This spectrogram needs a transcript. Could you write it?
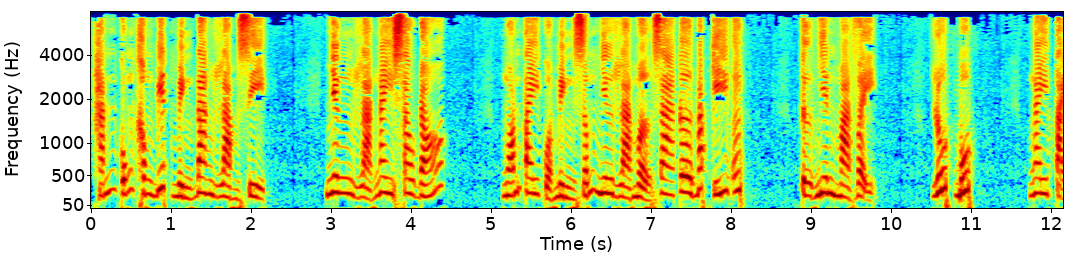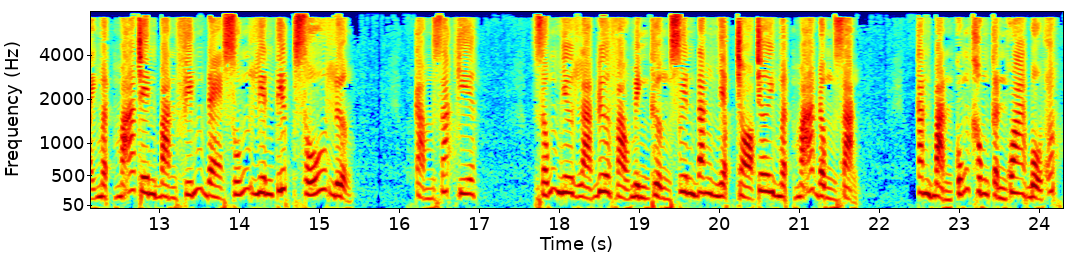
Hắn cũng không biết mình đang làm gì. Nhưng là ngay sau đó. Ngón tay của mình giống như là mở ra cơ bắp ký ức. Tự nhiên mà vậy. Lút bút. Ngay tại mật mã trên bàn phím đè xuống liên tiếp số lượng. Cảm giác kia. Giống như là đưa vào mình thường xuyên đăng nhập trò chơi mật mã đồng dạng. Căn bản cũng không cần qua bộ ấp.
